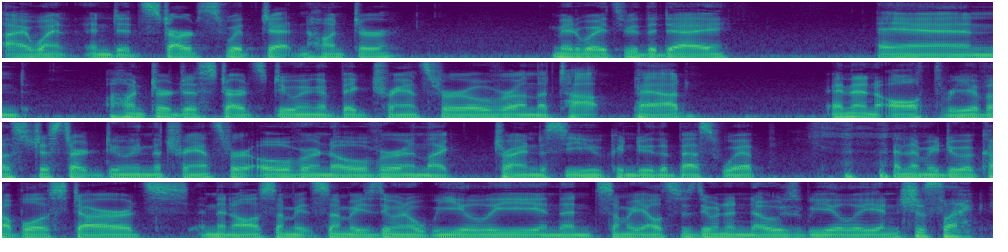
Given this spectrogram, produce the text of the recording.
I went and did starts with Jett and Hunter midway through the day, and Hunter just starts doing a big transfer over on the top pad. And then all three of us just start doing the transfer over and over and like trying to see who can do the best whip. and then we do a couple of starts, and then all of a sudden somebody's doing a wheelie, and then somebody else is doing a nose wheelie. And it's just like,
